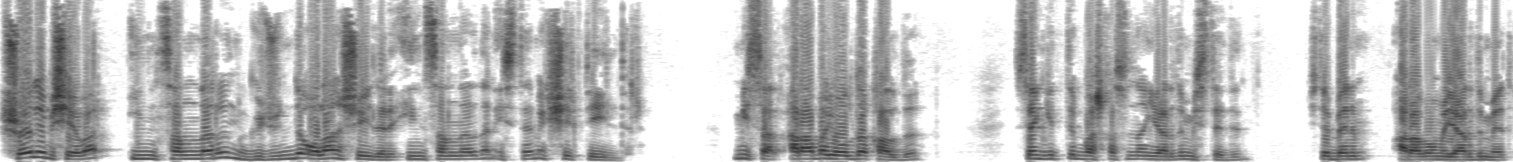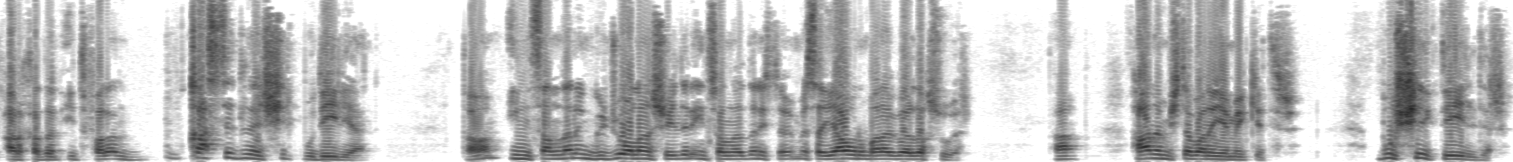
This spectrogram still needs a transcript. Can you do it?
Şöyle bir şey var. İnsanların gücünde olan şeyleri insanlardan istemek şirk değildir. Misal araba yolda kaldı. Sen gittin başkasından yardım istedin. İşte benim arabama yardım et, arkadan it falan. Kastedilen şirk bu değil yani. Tamam? İnsanların gücü olan şeyleri insanlardan istemek. Mesela yavrum bana bir bardak su ver. Tamam? Hanım işte bana yemek getir. Bu şirk değildir.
